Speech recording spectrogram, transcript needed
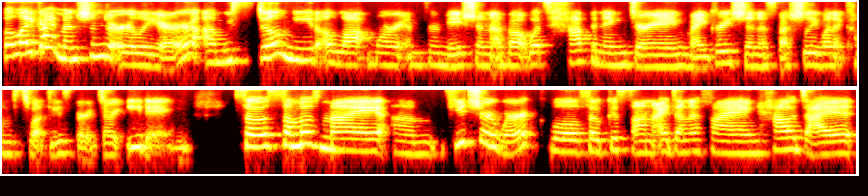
But like I mentioned earlier, um, we still need a lot more information about what's happening during migration, especially when it comes to what these birds are eating. So some of my um, future work will focus on identifying how diet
